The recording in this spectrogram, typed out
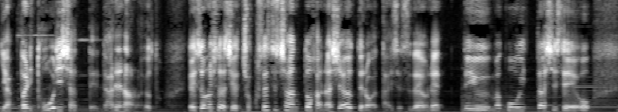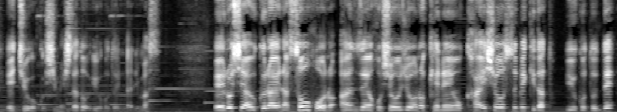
やっぱり当事者って誰なのよと。えー、その人たちが直接ちゃんと話し合うっていうのが大切だよねっていう、まあこういった姿勢を、えー、中国示したということになります。ロシア、ウクライナ双方の安全保障上の懸念を解消すべきだということで、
